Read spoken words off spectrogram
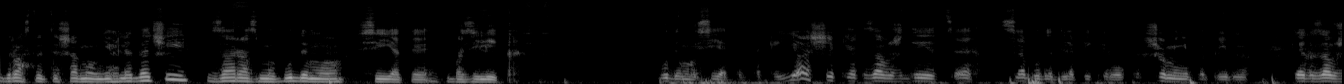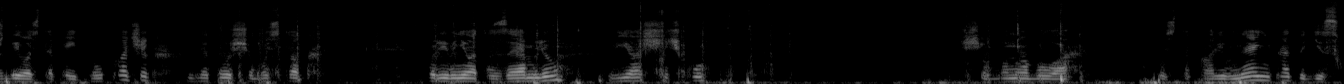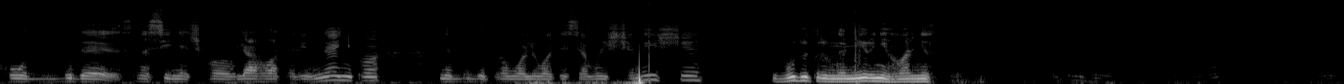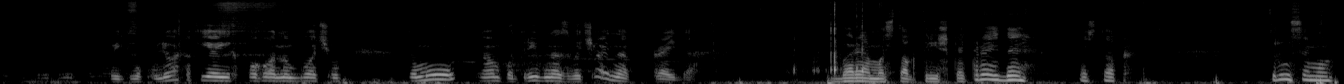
Здравствуйте, шановні глядачі. Зараз ми будемо сіяти базилік. Будемо сіяти в такий ящик, як завжди. Це все буде для пікіровки. Що мені потрібно? Як завжди, ось такий товкачик для того, щоб ось так порівняти землю в ящичку, щоб вона була ось така рівненька, тоді сход буде насіннячко лягати рівненько, не буде провалюватися вище нижче і будуть рівномірні гарні сходи. Потрібні семена, вони такі дрібні, що навіть в окулярах я їх погано бачу. Тому нам потрібна звичайна крейда. Беремо ось так трішки крейди, ось так трусимо.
